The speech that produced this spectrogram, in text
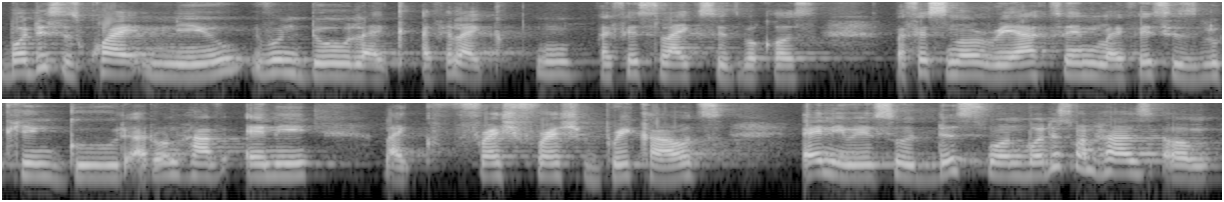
but this is quite new, even though like I feel like mm, my face likes it because my face is not reacting, my face is looking good. I don't have any like fresh, fresh breakouts. Anyway, so this one, but this one has um,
